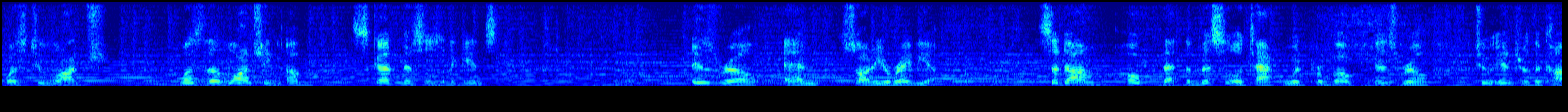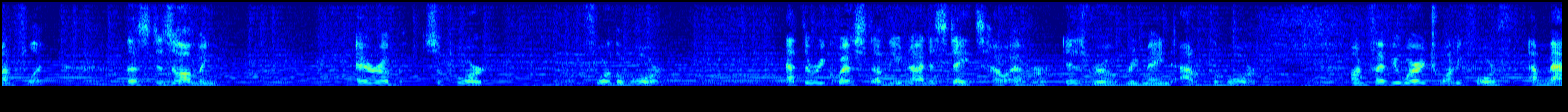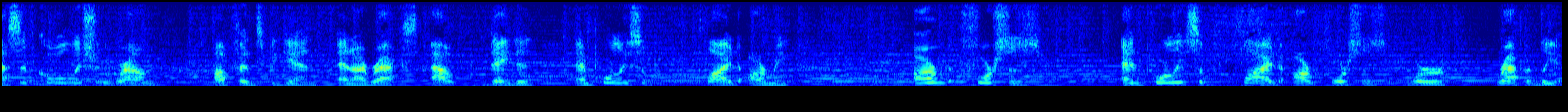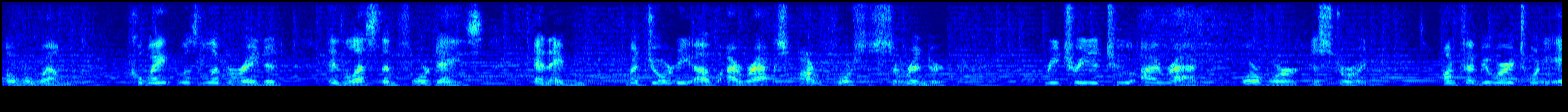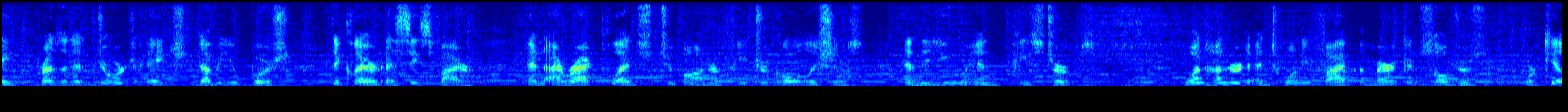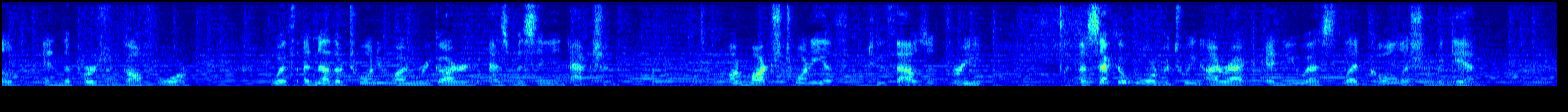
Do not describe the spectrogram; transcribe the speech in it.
was to launch was the launching of Scud missiles against Israel and Saudi Arabia. Saddam hoped that the missile attack would provoke Israel to enter the conflict, thus dissolving Arab support for the war. At the request of the United States, however, Israel remained out of the war. On February 24th, a massive coalition ground offense began, and Iraq's outdated and poorly supplied army, armed forces, and poorly supplied armed forces were rapidly overwhelmed. Kuwait was liberated in less than four days, and a majority of Iraq's armed forces surrendered, retreated to Iraq, or were destroyed. On February 28, President George H.W. Bush declared a ceasefire, and Iraq pledged to honor future coalitions and the UN peace terms. 125 American soldiers were killed in the Persian Gulf War, with another 21 regarded as missing in action. On March 20th, 2003, a second war between Iraq and U.S.-led coalition began,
